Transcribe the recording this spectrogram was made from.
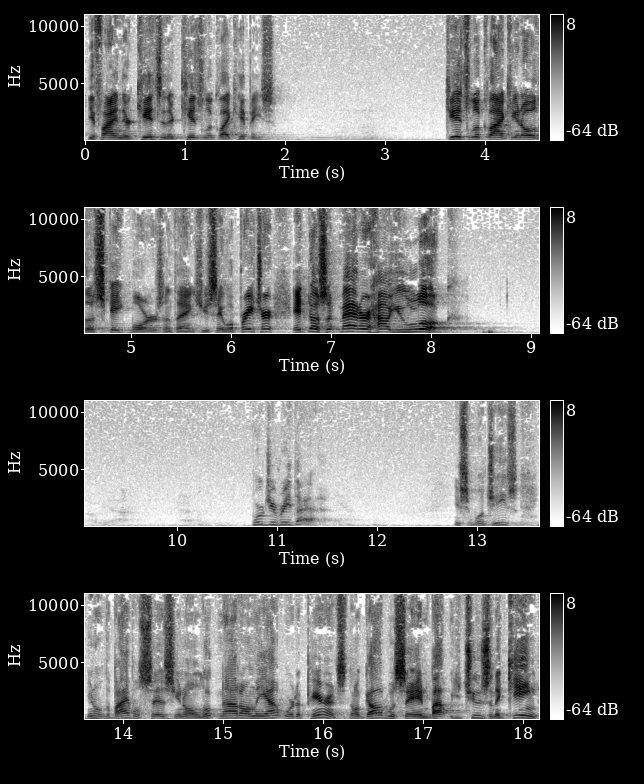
you find their kids, and their kids look like hippies. Kids look like, you know, the skateboarders and things. You say, well, preacher, it doesn't matter how you look. Where'd you read that? You say, well, Jesus, you know, the Bible says, you know, look not on the outward appearance. No, God was saying about you choosing a king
